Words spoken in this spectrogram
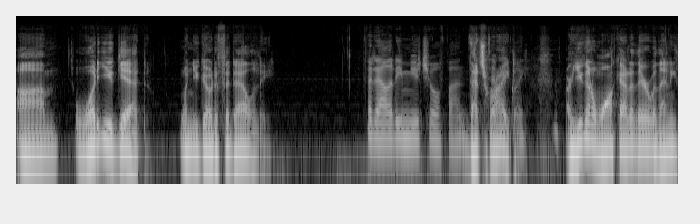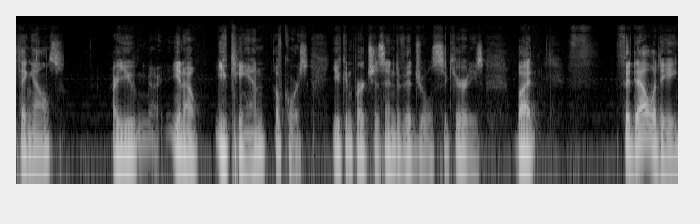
um, what do you get when you go to Fidelity? Fidelity mutual funds. That's right. typically. Are you going to walk out of there with anything else? Are you, you know, you can, of course, you can purchase individual securities, but F- Fidelity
